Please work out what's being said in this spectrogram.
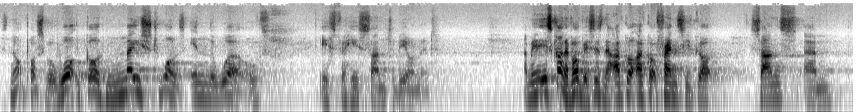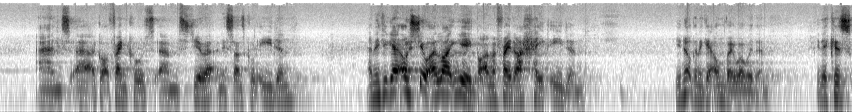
It's not possible. What God most wants in the world is for his son to be honored. I mean, it's kind of obvious, isn't it? I've got, I've got friends who've got sons, um, and uh, I've got a friend called um, Stuart, and his son's called Eden. And if you get, oh, Stuart, I like you, but I'm afraid I hate Eden, you're not going to get on very well with him. You know, because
